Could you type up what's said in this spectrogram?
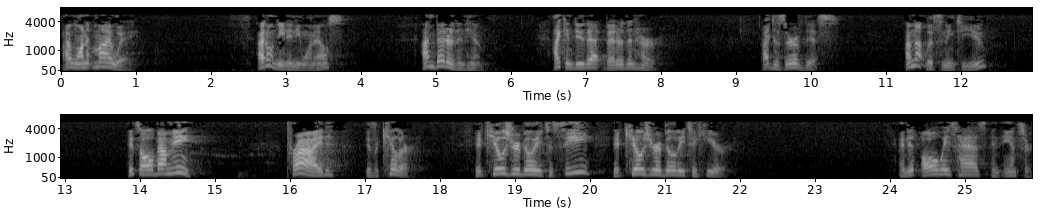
I want it my way. I don't need anyone else. I'm better than him. I can do that better than her. I deserve this. I'm not listening to you. It's all about me. Pride is a killer. It kills your ability to see, it kills your ability to hear. And it always has an answer.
